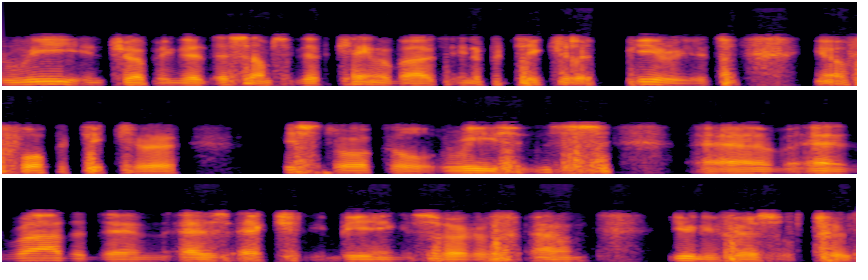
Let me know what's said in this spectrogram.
reinterpreting it as something that came about in a particular period, you know, for particular historical reasons, um, and rather than as actually being a sort of um, universal truth.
